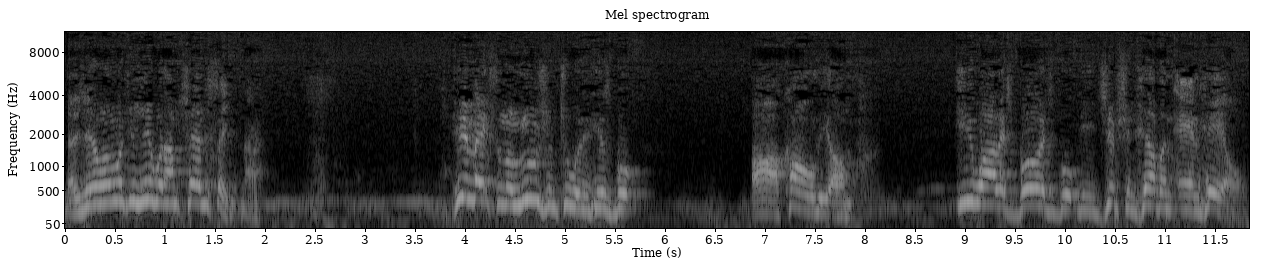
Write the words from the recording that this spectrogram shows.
Now, you know, I want you to hear what I'm trying to say. Now, he makes an allusion to it in his book uh, called the um, E. Wallis Budge book, The Egyptian Heaven and Hell.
